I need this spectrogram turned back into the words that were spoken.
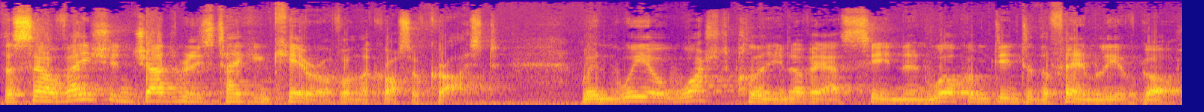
The salvation judgment is taken care of on the cross of Christ when we are washed clean of our sin and welcomed into the family of God.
